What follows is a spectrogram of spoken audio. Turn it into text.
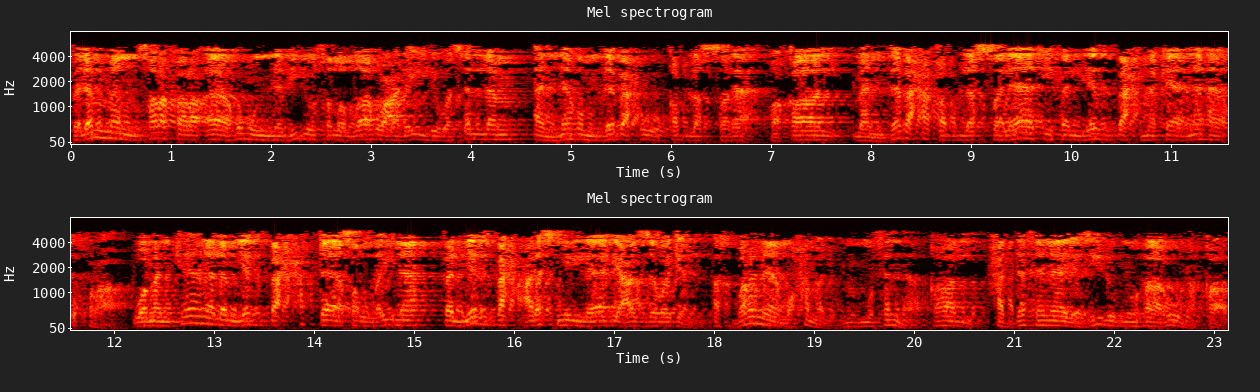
فلما انصرف رآهم النبي صلى الله عليه وسلم أنهم ذبحوا قبل الصلاة. فقال من ذبح قبل الصلاة فليذبح مكانها أخرى ومن كان لم يذبح حتى صلينا فليذبح على اسم الله عز وجل. أخبرنا محمد بن المثنى قال حدثنا يزيد بن هارون قال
